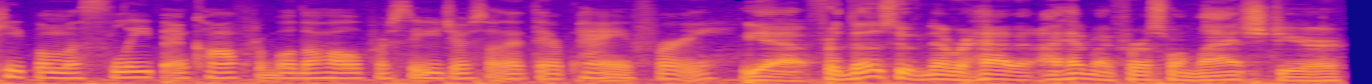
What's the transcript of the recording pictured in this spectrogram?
keep them asleep and comfortable the whole procedure so that they're pain free. Yeah, for those who've never had it, I had my first one last year.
